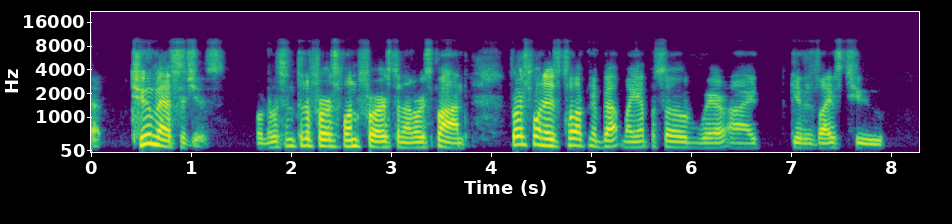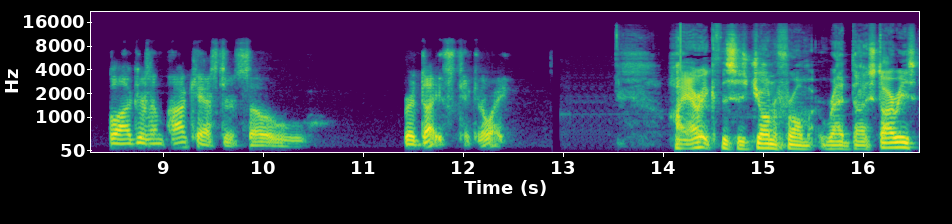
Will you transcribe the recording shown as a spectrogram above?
Uh, two messages. We're going to listen to the first one first, and I'll respond. First one is talking about my episode where I give advice to bloggers and podcasters. So, Red Dice, take it away. Hi, Eric. This is John from Red Dice Diaries.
